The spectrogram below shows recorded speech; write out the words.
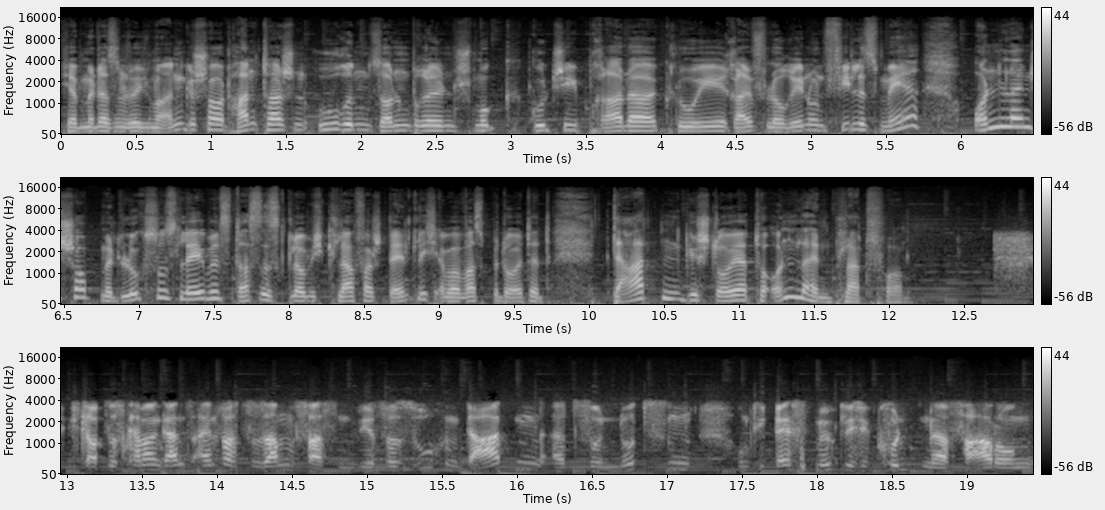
Ich habe mir das natürlich mal angeschaut. Handtaschen, Uhren, Sonnenbrillen, Schmuck, Gucci, Prada, Chloé, Ralph Lauren und vieles mehr. Online-Shop mit Luxuslabels, das ist, glaube ich, klar verständlich. Aber was bedeutet datengesteuerte Online-Plattform? Ich glaube, das kann man ganz einfach zusammenfassen. Wir versuchen Daten äh, zu nutzen, um die bestmögliche Kundenerfahrung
